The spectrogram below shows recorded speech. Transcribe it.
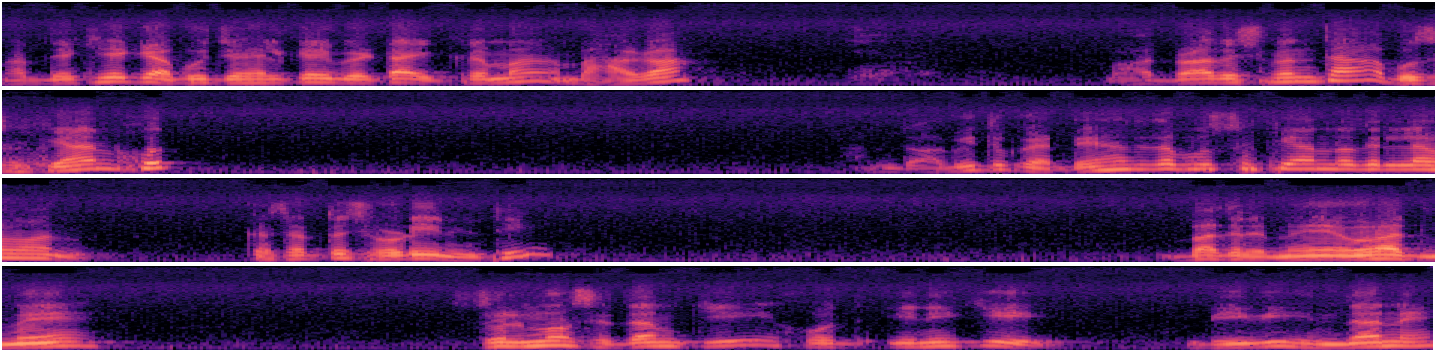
اب دیکھیے کہ ابو جہل کا ہی بیٹا اکرما بھاگا، بہت بڑا دشمن تھا، ابو سفیان خود تو ابھی تو کہتے ہیں ابو سفیان رضی اللہ عنہ کسر تو چھوڑی نہیں تھی۔ بدر میں وحد میں ظلم و ستم کی، خود انہی کی بیوی ہندا نے،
